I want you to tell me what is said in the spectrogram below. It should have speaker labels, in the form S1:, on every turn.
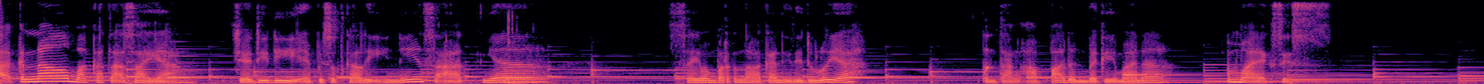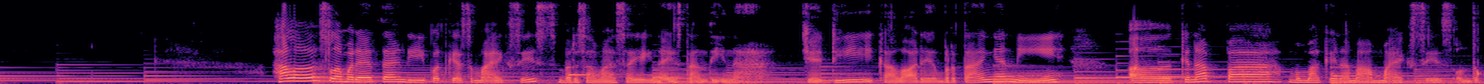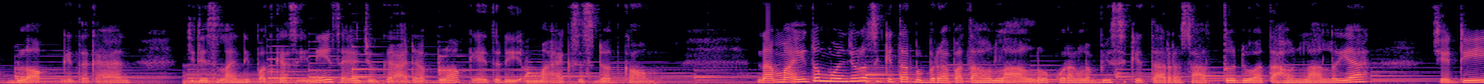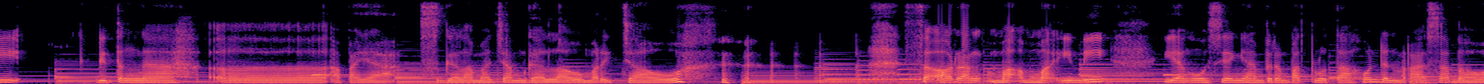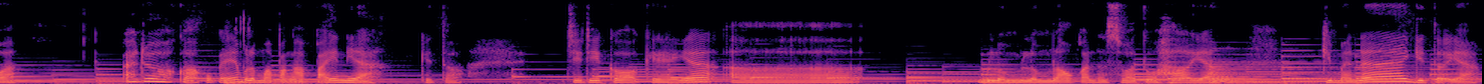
S1: Tak kenal maka tak sayang. Jadi di episode kali ini saatnya saya memperkenalkan diri dulu ya. Tentang apa dan bagaimana emak eksis. Halo, selamat datang di podcast Emak Eksis bersama saya Ina Istantina. Jadi kalau ada yang bertanya nih, uh, kenapa memakai nama Emak Eksis untuk blog gitu kan? Jadi selain di podcast ini, saya juga ada blog yaitu di emaaksis.com. Nama itu muncul sekitar beberapa tahun lalu, kurang lebih sekitar 1-2 tahun lalu ya. Jadi di tengah uh, apa ya segala macam galau mericau seorang emak-emak ini yang usianya hampir 40 tahun dan merasa bahwa aduh kok aku kayaknya belum ngapa-ngapain ya gitu jadi kok kayaknya uh, belum belum melakukan sesuatu hal yang gimana gitu ya.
